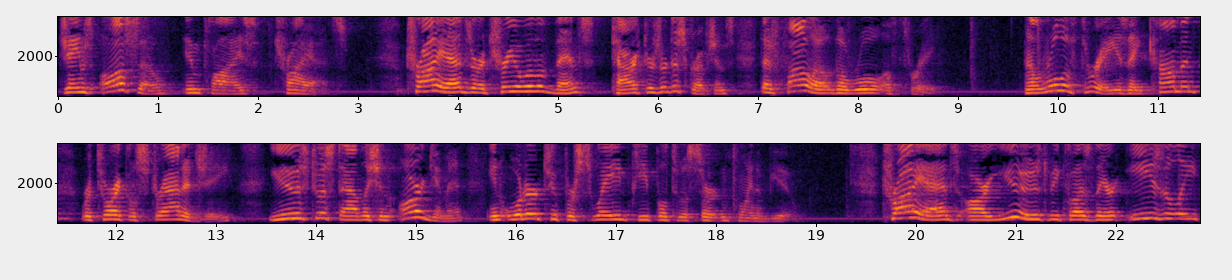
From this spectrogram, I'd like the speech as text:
James also implies triads. Triads are a trio of events, characters, or descriptions that follow the rule of three. Now, the rule of three is a common rhetorical strategy used to establish an argument in order to persuade people to a certain point of view. Triads are used because they are easily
